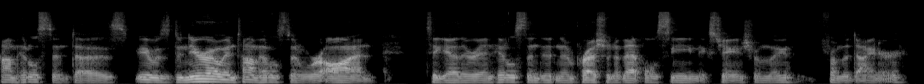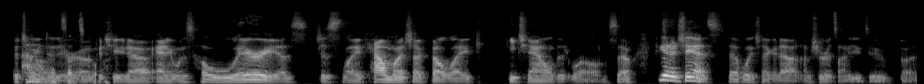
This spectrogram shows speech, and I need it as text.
Tom Hiddleston does. It was De Niro and Tom Hiddleston were on together, and Hiddleston did an impression of that whole scene exchange from the from the diner between Oh, De Niro and cool. Pacino, and it was hilarious. Just like how much I felt like he channeled it well. So if you get a chance, definitely check it out. I'm sure it's on YouTube, but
